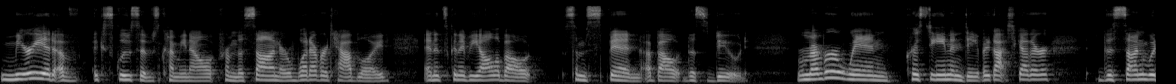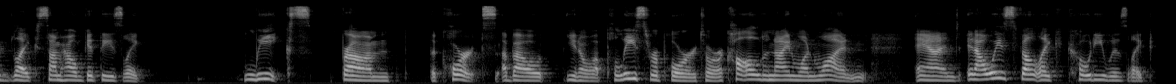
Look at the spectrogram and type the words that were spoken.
myriad of exclusives coming out from the Sun or whatever tabloid, and it's going to be all about some spin about this dude. Remember when Christine and David got together? The Sun would like somehow get these like leaks from the courts about, you know, a police report or a call to 911. And it always felt like Kody was like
